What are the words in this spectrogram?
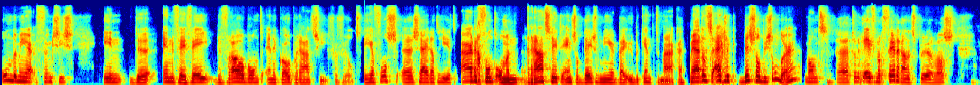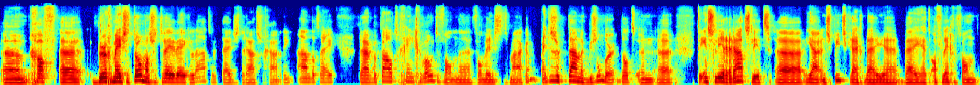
onder meer functies in de NVV, de Vrouwenbond en de coöperatie vervuld. De heer Vos uh, zei dat hij het aardig vond om een raadslid eens op deze manier bij u bekend te maken. Maar ja, dat is eigenlijk best wel bijzonder, want uh, toen ik even nog verder aan het speuren was, um, gaf uh, burgemeester Thomas twee weken later tijdens de raadsvergadering aan dat hij daar bepaald geen gewoonte van, uh, van wenst te maken. Het is ook tamelijk bijzonder dat een uh, te installeren raadslid uh, ja, een speech krijgt bij, bij het afleggen van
